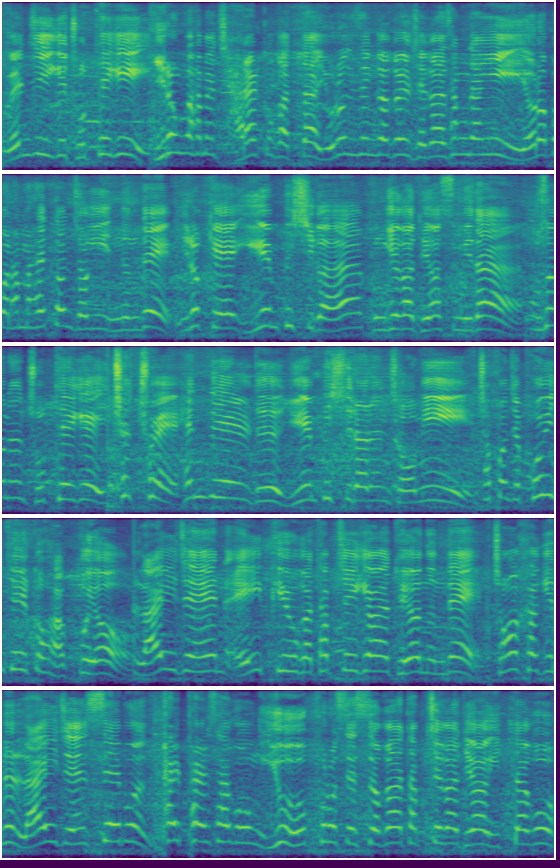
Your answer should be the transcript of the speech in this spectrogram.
왠지 이게 조텍이 이런 거 하면 잘할 것 같다 이런 생각을 제가 상당히 여러 번 한번 했던 적이 있는데 이렇게 UMPC가 공개가 되었습니다. 우선은 조텍의 최초의 핸드헬드 UMPC라는 점이 첫 번째 포인트일 것 같고요. 라이젠 APU가 탑재가 되었는데 정확하게는 라이젠 7 8840U 프로세서가 탑재가 되어 있다고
